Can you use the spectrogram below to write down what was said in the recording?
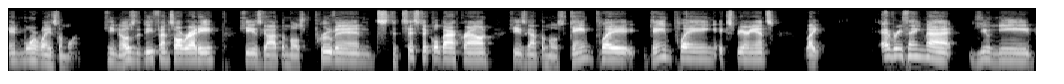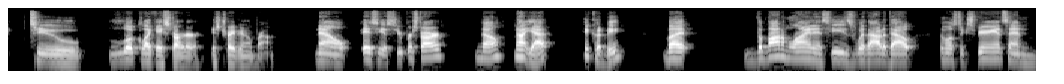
in more ways than one. He knows the defense already. He's got the most proven statistical background. He's got the most gameplay game playing experience. Like everything that you need to look like a starter is Travion Brown. Now, is he a superstar? No, not yet. He could be. But the bottom line is he's without a doubt the most experienced and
